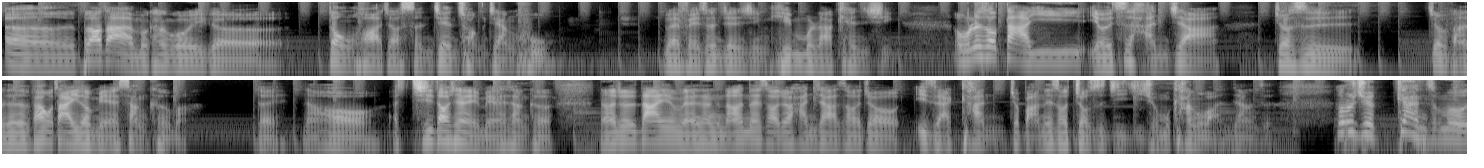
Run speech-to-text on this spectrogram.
呃，不知道大家有没有看过一个动画叫《神剑闯江湖》，对，绯村剑心 Himura Kenshin。我那时候大一有一次寒假，就是就反正反正我大一都没来上课嘛，对，然后其实到现在也没来上课，然后就是大一都没来上课，然后那时候就寒假的时候就一直在看，就把那时候九十几集全部看完这样子，我就觉得干怎么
